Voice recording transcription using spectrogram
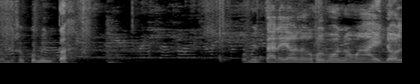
Naman sa paminta. Paminta na yan ng hormone ng mga idol.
